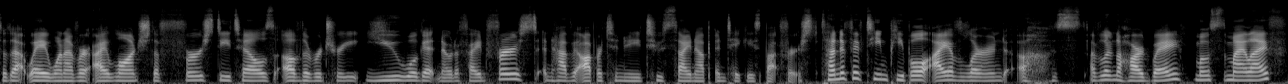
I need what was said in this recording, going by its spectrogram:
so that way, whenever I launch the first details of the retreat, you will get notified first and have the opportunity to sign up and take a spot first. 10 to 15 people, I have learned, oh, I've learned the hard way most of my life.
